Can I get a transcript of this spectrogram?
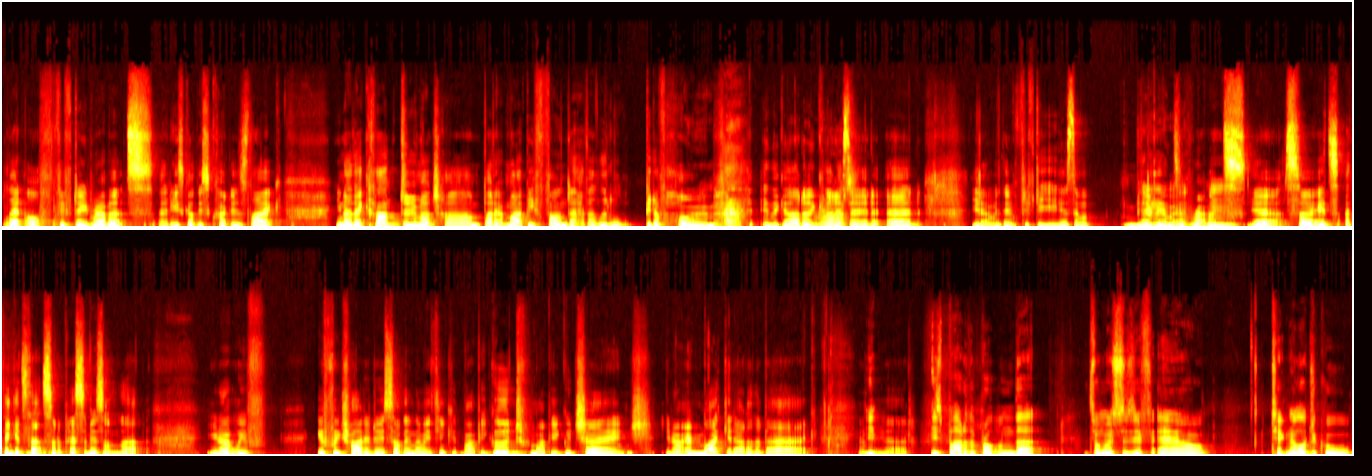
let off fifteen rabbits, and he's got this quote is like. You know, they can't do much harm, but it might be fun to have a little bit of home in the garden, kind of said. And, you know, within 50 years, there were millions Everywhere. of rabbits. Mm. Yeah. So it's, I think it's that sort of pessimism that, you know, we've, if we try to do something that we think it might be good, might be a good change, you know, it might get out of the bag and be bad. Is part of the problem that it's almost as if our technological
